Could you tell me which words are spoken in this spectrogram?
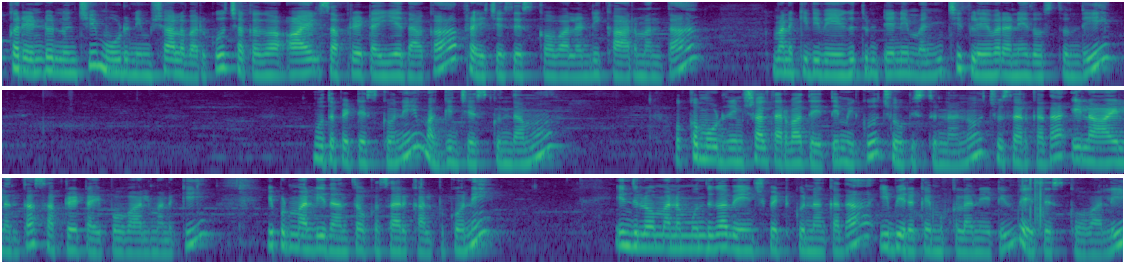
ఒక రెండు నుంచి మూడు నిమిషాల వరకు చక్కగా ఆయిల్ సపరేట్ అయ్యేదాకా ఫ్రై చేసేసుకోవాలండి కారం అంతా. మనకి ఇది వేగుతుంటేనే మంచి ఫ్లేవర్ అనేది వస్తుంది. మూత పెట్టేసుకొని మగ్గించేసుకుందాము. ఒక మూడు నిమిషాల తర్వాత అయితే మీకు చూపిస్తున్నాను. చూసారు కదా? ఇలా ఆయిల్ అంతా సపరేట్ అయిపోవాలి మనకి. ఇప్పుడు మళ్ళీ ఇదంతా ఒకసారి కలుపుకొని ఇందులో మనం ముందుగా వేయించి పెట్టుకున్నాం కదా? ఈ బీరకాయ ముక్కలు అనేటివి వేసేసుకోవాలి.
